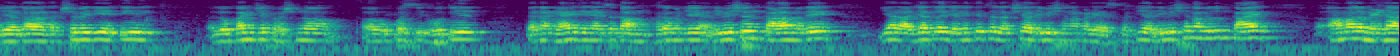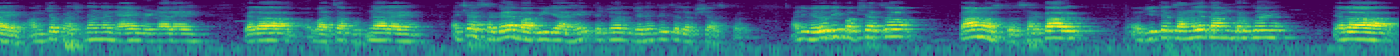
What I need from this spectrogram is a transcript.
जे आता लक्षवेधी येतील लोकांचे प्रश्न उपस्थित होतील त्यांना न्याय देण्याचं काम खरं म्हणजे अधिवेशन काळामध्ये या राज्यातल्या जनतेचं लक्ष अधिवेशनाकडे असतं. की अधिवेशनामधून काय आम्हाला मिळणार आहे? आमच्या प्रश्नांना न्याय मिळणार आहे? त्याला वाचा फुटणार आहे? अशा सगळ्या बाबी ज्या आहेत त्याच्यावर जनतेचं लक्ष असतं. आणि विरोधी पक्षाचं काम असतं. सरकार जिथं चांगलं काम करतोय त्याला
